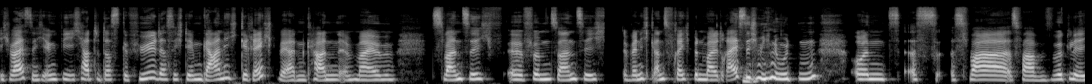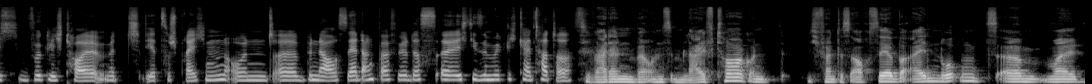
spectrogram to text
ich weiß nicht, irgendwie, ich hatte das Gefühl, dass ich dem gar nicht gerecht werden kann in meinem 20, äh, 25, wenn ich ganz frech bin, mal 30 Minuten. Und es, es war, es war wirklich, wirklich toll, mit dir zu sprechen und äh, bin da auch sehr dankbar für, dass äh, ich diese Möglichkeit hatte. Sie war dann bei uns im Live-Talk und ich fand das auch sehr beeindruckend, ähm, mal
